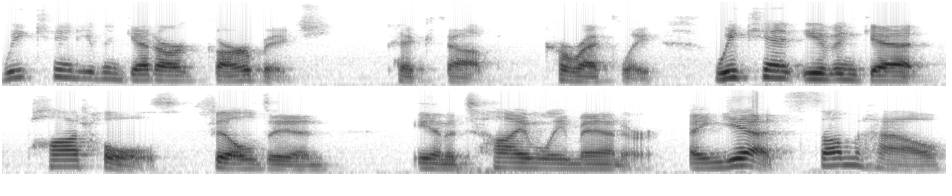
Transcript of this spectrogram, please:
we can't even get our garbage picked up correctly. We can't even get potholes filled in in a timely manner. And yet somehow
